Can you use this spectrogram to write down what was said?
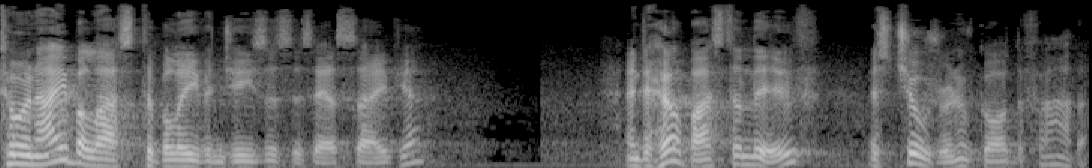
to enable us to believe in Jesus as our Saviour and to help us to live as children of God the Father.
